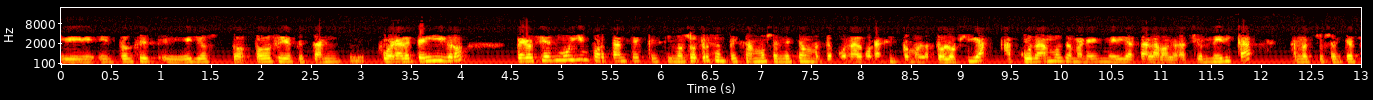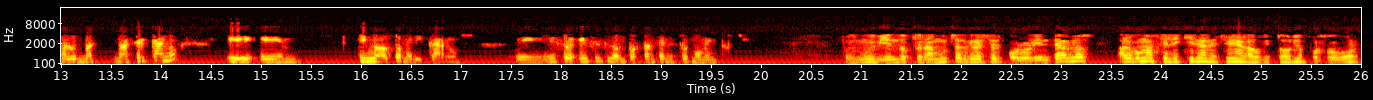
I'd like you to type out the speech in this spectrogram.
eh, entonces eh, ellos, todos ellos están fuera de peligro, pero sí es muy importante que si nosotros empezamos en este momento con alguna sintomatología, acudamos de manera inmediata a la valoración médica, a nuestro centro de salud más, más cercano, eh, y no automedicarnos. Eh, eso, eso es lo importante en estos momentos. Pues muy bien, doctora, muchas gracias por orientarnos. ¿Algo más que le quiera decir al auditorio, por favor?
